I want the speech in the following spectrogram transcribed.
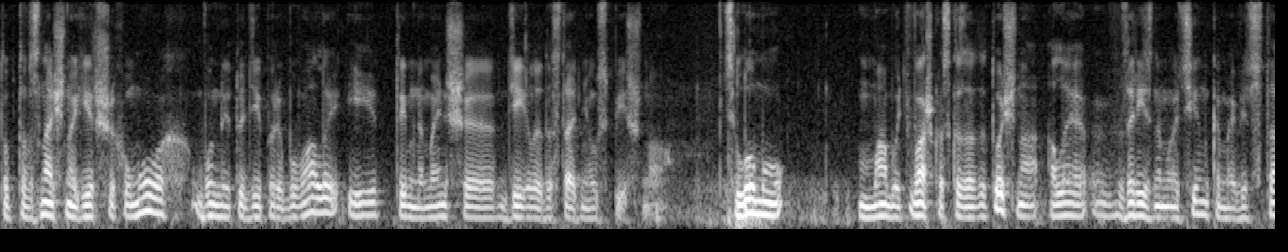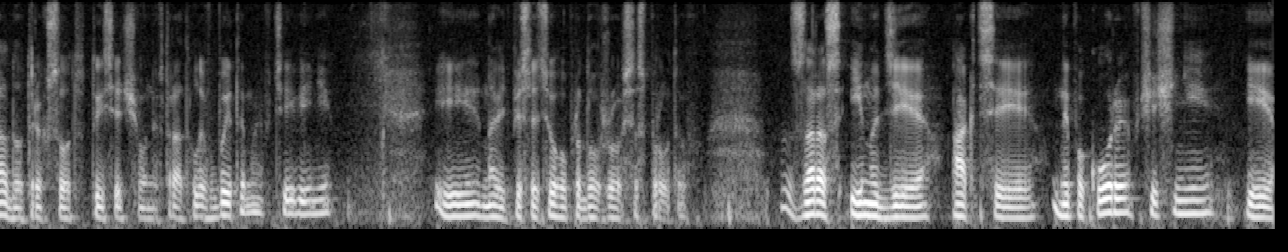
Тобто в значно гірших умовах вони тоді перебували і тим не менше діяли достатньо успішно. В цілому, мабуть, важко сказати точно, але за різними оцінками від 100 до 300 тисяч вони втратили вбитими в цій війні, і навіть після цього продовжувався спротив. Зараз іноді акції непокори в Чечні і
